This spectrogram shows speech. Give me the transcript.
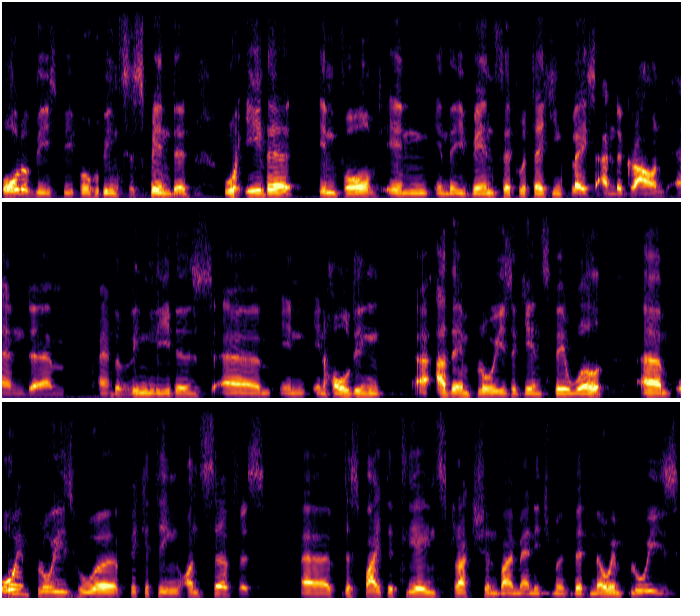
all of these people who've been suspended were either involved in, in the events that were taking place underground and um, and the ringleaders um, in in holding uh, other employees against their will, um, or employees who were picketing on surface uh, despite a clear instruction by management that no employees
